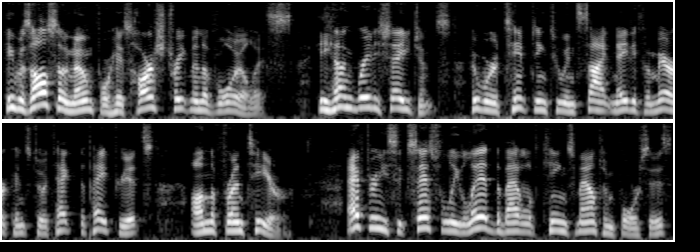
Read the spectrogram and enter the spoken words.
He was also known for his harsh treatment of Loyalists. He hung British agents who were attempting to incite Native Americans to attack the Patriots on the frontier. After he successfully led the Battle of Kings Mountain forces,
